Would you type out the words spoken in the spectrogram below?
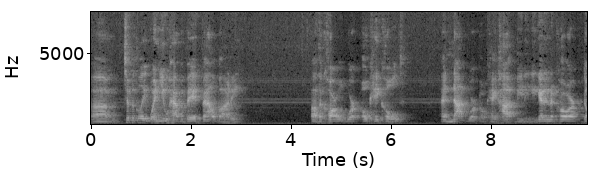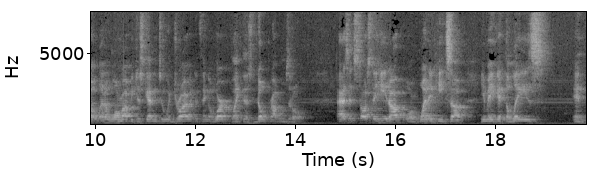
Um, Typically, when you have a bad valve body, uh, the car will work okay cold and not work okay hot, meaning you get in the car, don't let it warm up, you just get into it and drive it, the thing will work like there's no problems at all. As it starts to heat up or when it heats up, you may get delays in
